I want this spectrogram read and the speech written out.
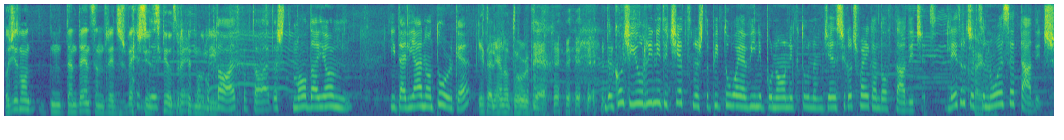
Po gjithmonë tendenca drejt zhveshjes, jo drejt po, mbulimit. Po kuptohet, kuptohet. Është moda jon Italiano-turke. Italiano-turke. Ndërkohë që ju rrini të qetë në shtëpitë tuaja a vini punoni këtu në mëngjes, shikoni çfarë i ka ndodhur Tadiçit. Letër kërcënuese Tadiç.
